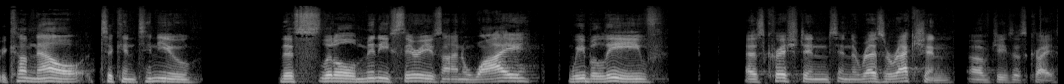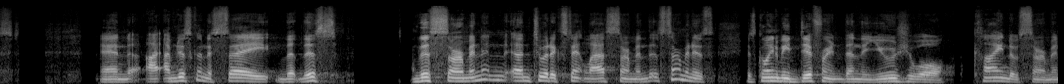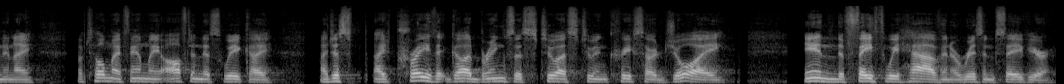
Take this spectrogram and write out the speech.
We come now to continue this little mini series on why we believe as Christians in the resurrection of Jesus Christ. And I, am just going to say that this, this sermon, and, and to an extent last sermon, this sermon is, is going to be different than the usual kind of sermon. And I, I've told my family often this week, I, I just I pray that God brings this to us to increase our joy in the faith we have in a risen Savior.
